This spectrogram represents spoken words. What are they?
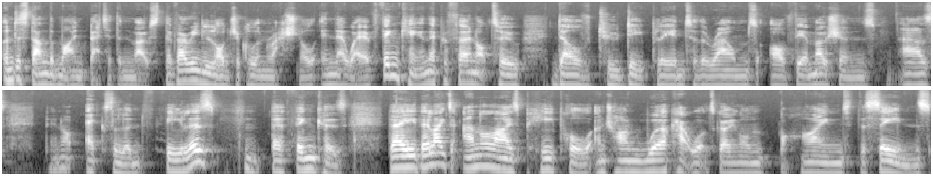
understand the mind better than most. They're very logical and rational in their way of thinking, and they prefer not to delve too deeply into the realms of the emotions, as they're not excellent feelers, they're thinkers. They, they like to analyze people and try and work out what's going on behind the scenes.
